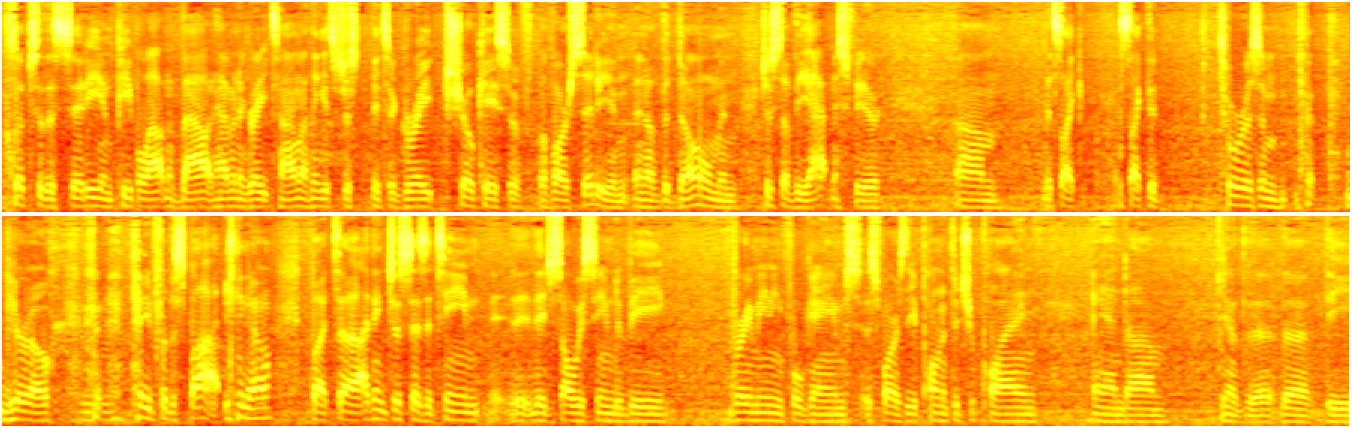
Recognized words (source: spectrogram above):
clips of the city and people out and about having a great time. I think it's just it's a great showcase of, of our city and, and of the dome and just of the atmosphere. Um, it's like it's like the tourism bureau mm-hmm. paid for the spot, you know. But uh, I think just as a team, they, they, just always seem to be very meaningful games as far as the opponent that you're playing, and um, you know the, the the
